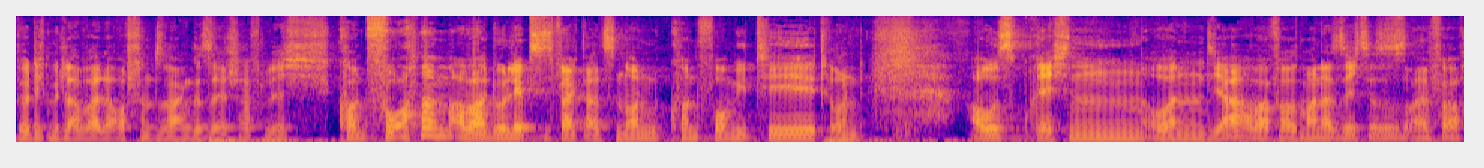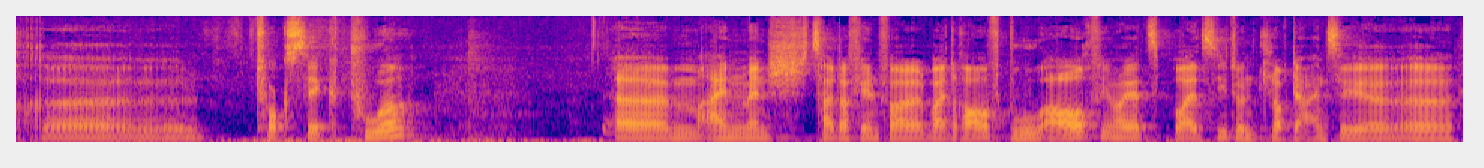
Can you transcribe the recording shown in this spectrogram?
würde ich mittlerweile auch schon sagen, gesellschaftlich konform, aber du erlebst es vielleicht als Non-Konformität und Ausbrechen und ja, aber aus meiner Sicht ist es einfach äh, Toxik pur. Ähm, ein Mensch zahlt auf jeden Fall bei drauf, du auch, wie man jetzt bald sieht und ich glaube, der Einzige, äh,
